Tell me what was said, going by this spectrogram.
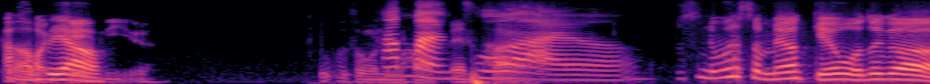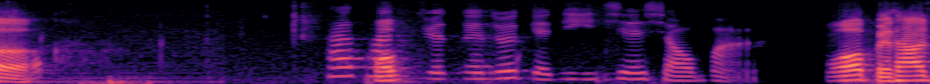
他还要不要给你了。他满出来了。不是你为什么要给我这个？他他我觉得就给你一些小马。我要给他，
